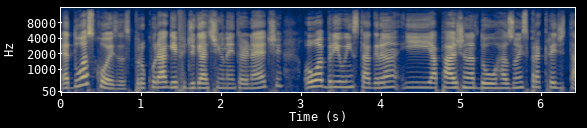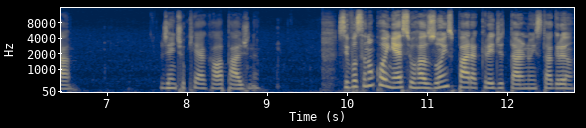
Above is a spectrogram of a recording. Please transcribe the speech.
É duas coisas: procurar GIF de gatinho na internet ou abrir o Instagram e a página do Razões para Acreditar. Gente, o que é aquela página? Se você não conhece o Razões para Acreditar no Instagram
